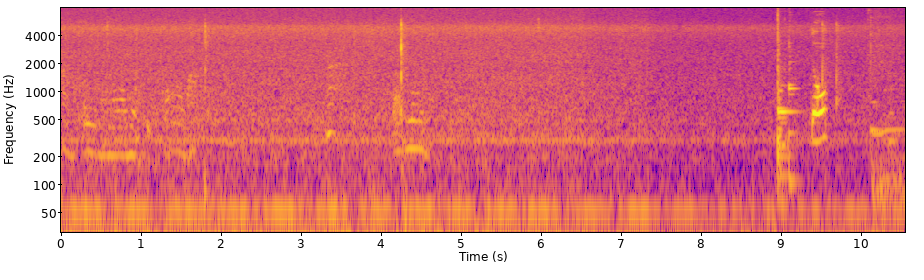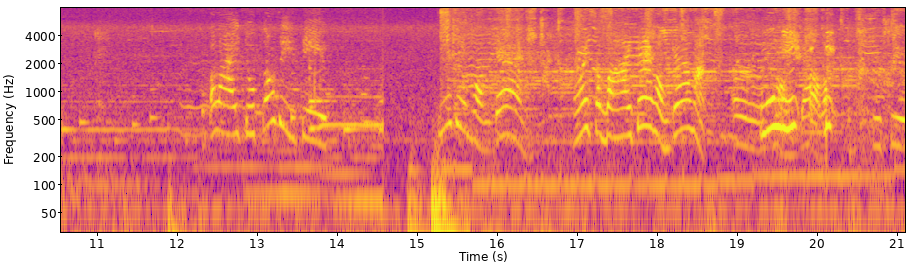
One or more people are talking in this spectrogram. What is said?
อะเออทำไมเราเห็นสิบเก้าวะแป๊บนึงจุ๊บ จุ๊บต้องสี่สิบยี่สิบของแก้มเฮ้ยสบายเจ้หอมแก้มอะ เอองูงี้แบบว่าชิว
